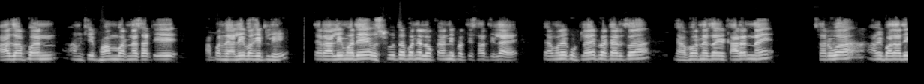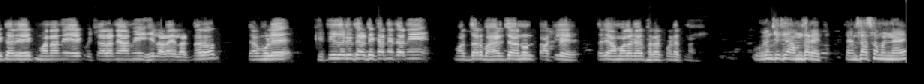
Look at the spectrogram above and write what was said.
आज आपण आमची फॉर्म भरण्यासाठी आपण रॅली बघितली. त्या रॅलीमध्ये उत्स्फूर्तपणे लोकांनी प्रतिसाद दिला आहे त्यामुळे कुठल्याही प्रकारचं घाबरण्याचं काही कारण नाही. सर्व आम्ही पदाधिकारी एक मनाने एक विचाराने आम्ही ही लढाई लढणार आहोत. त्यामुळे किती जरी त्या ठिकाणी त्यांनी मतदार बाहेरचे आणून टाकले तरी आम्हाला काही फरक पडत नाही. उरणचे जे आमदार आहेत त्यांचं असं म्हणणं आहे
